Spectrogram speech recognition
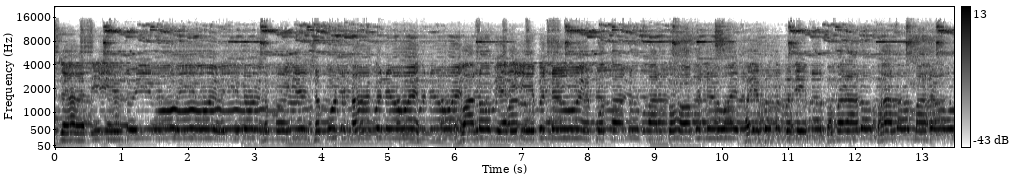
વિજાતી સમયે સપોર્ટ ના બન્યો હોય, વાલો બેરી બન્યો હોય, પોતાનો પારકો બન્યો હોય ભયબંધ બની ભમરાનો ભાલો માર્યો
